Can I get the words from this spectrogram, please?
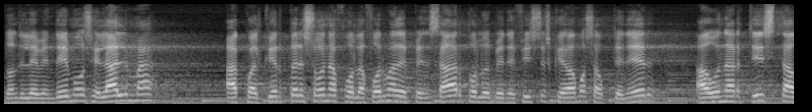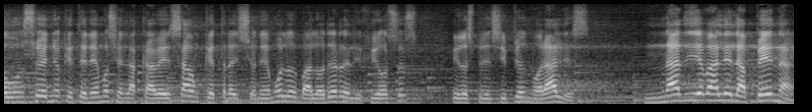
donde le vendemos el alma a cualquier persona por la forma de pensar, por los beneficios que vamos a obtener, a un artista, a un sueño que tenemos en la cabeza, aunque traicionemos los valores religiosos y los principios morales. Nadie vale la pena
